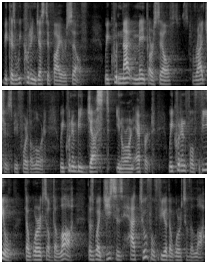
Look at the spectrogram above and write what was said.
because we couldn't justify ourselves. We could not make ourselves righteous before the Lord. We couldn't be just in our own effort. We couldn't fulfill the works of the law. That's why Jesus had to fulfill the works of the law.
